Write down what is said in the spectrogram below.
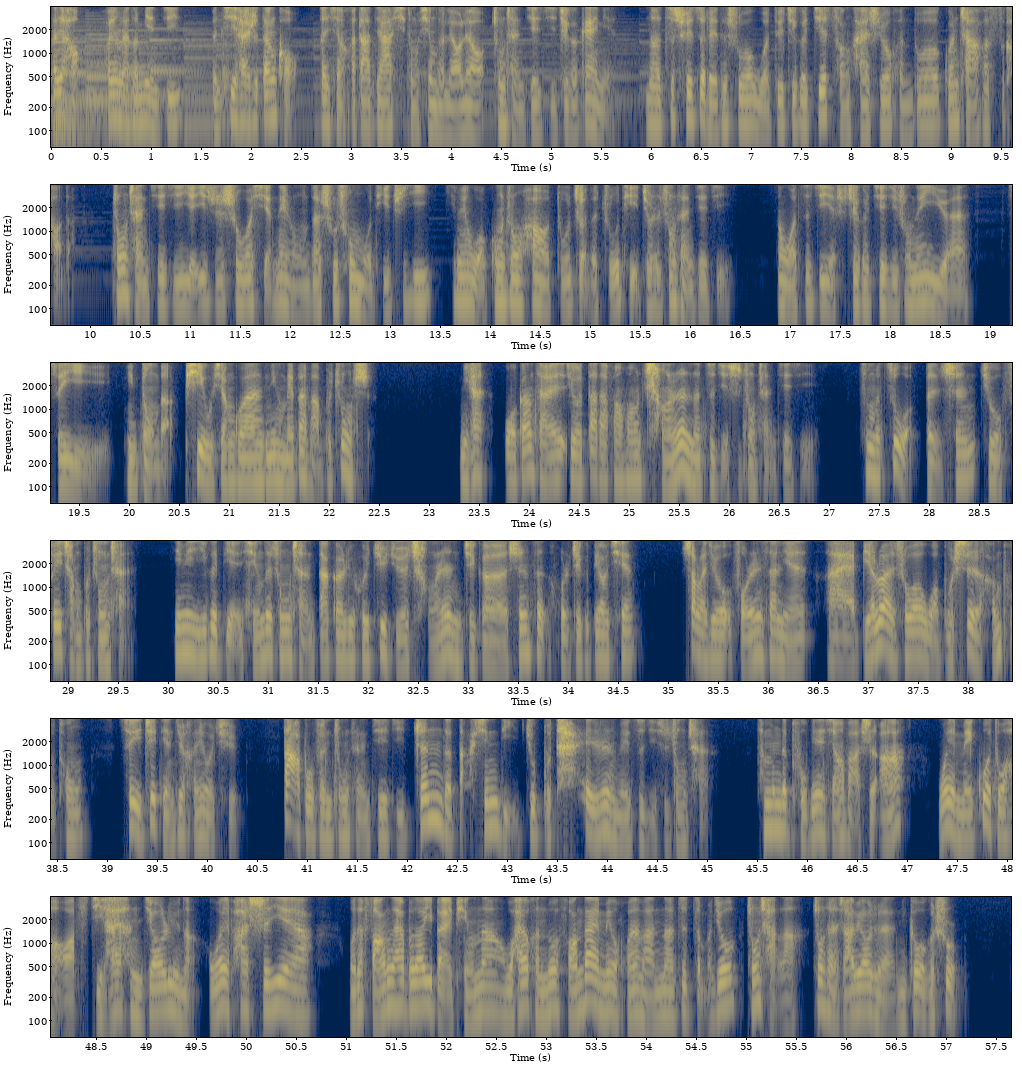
大家好，欢迎来到面基。本期还是单口，本想和大家系统性的聊聊中产阶级这个概念。那自吹自擂的说，我对这个阶层还是有很多观察和思考的。中产阶级也一直是我写内容的输出母题之一，因为我公众号读者的主体就是中产阶级，那我自己也是这个阶级中的一员，所以你懂的，屁股相关，你也没办法不重视。你看，我刚才就大大方方承认了自己是中产阶级，这么做本身就非常不中产。因为一个典型的中产大概率会拒绝承认这个身份或者这个标签，上来就否认三连。哎，别乱说，我不是很普通，所以这点就很有趣。大部分中产阶级真的打心底就不太认为自己是中产，他们的普遍想法是啊，我也没过多好啊，自己还很焦虑呢，我也怕失业啊，我的房子还不到一百平呢，我还有很多房贷没有还完呢，这怎么就中产了？中产啥标准？你给我个数。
